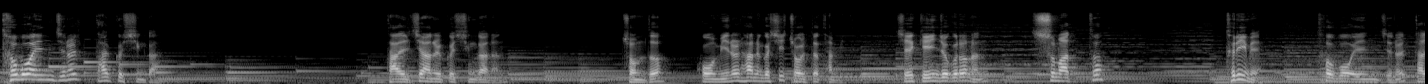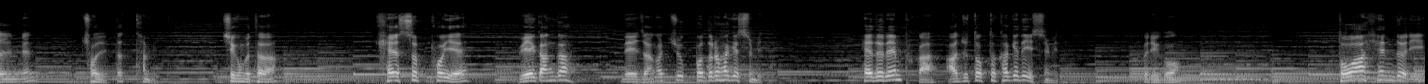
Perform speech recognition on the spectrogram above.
터보 엔진을 달 것인가 달지 않을 것인가는 좀 더 고민을 하는 것이 좋을 듯합니다. 제 개인적으로는 스마트 트림에 터보 엔진을 달면 좋을 듯합니다. 지금부터 캐스퍼의 외관과 내장을 쭉 보도록 하겠습니다. 헤드램프가 아주 똑똑하게 되어 있습니다. 그리고 도어 핸들이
